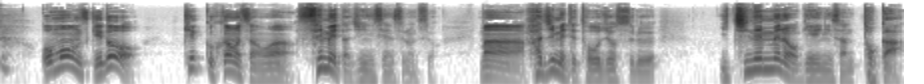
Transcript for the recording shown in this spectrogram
思うんすけど、結構深町さんは攻めた人選するんですよ。まあ、初めて登場する1年目の芸人さんとか、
